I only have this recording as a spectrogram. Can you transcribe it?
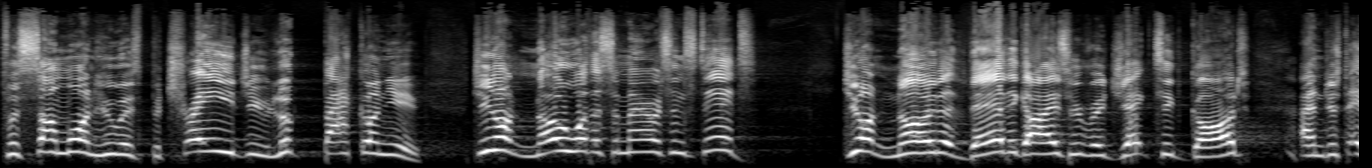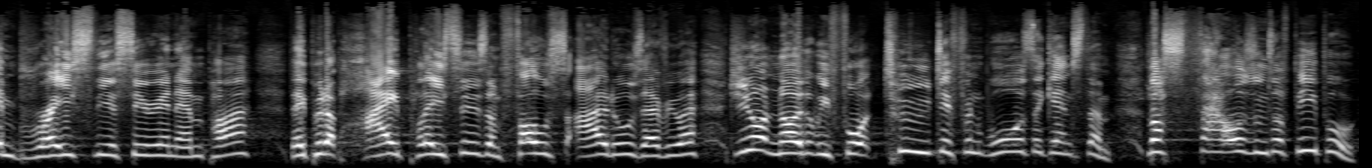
for someone who has betrayed you, looked back on you. Do you not know what the Samaritans did? Do you not know that they're the guys who rejected God and just embraced the Assyrian Empire? They put up high places and false idols everywhere. Do you not know that we fought two different wars against them, lost thousands of people?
